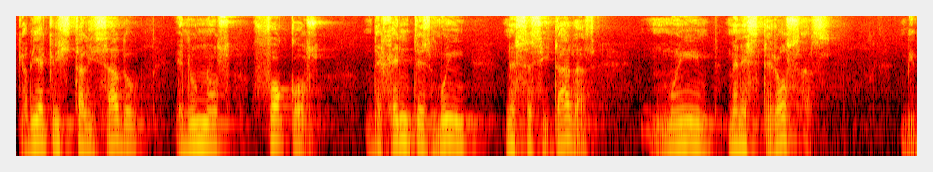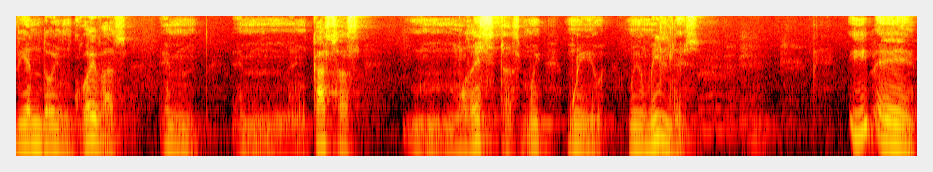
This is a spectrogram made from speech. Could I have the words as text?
que había cristalizado en unos focos de gentes muy necesitadas, muy menesterosas, viviendo en cuevas, en, casas modestas, muy, muy, muy humildes. Y eh,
